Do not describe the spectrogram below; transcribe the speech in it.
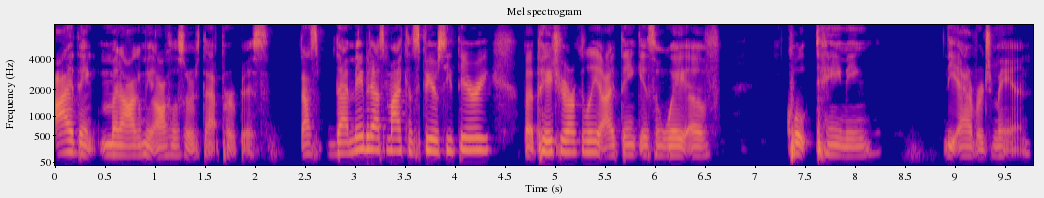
I think monogamy also serves that purpose. That's that maybe that's my conspiracy theory, but patriarchally, I think it's a way of quote taming the average man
